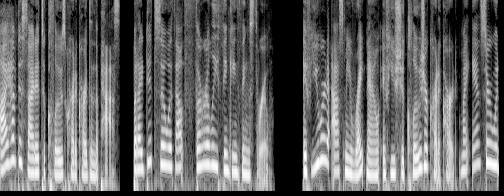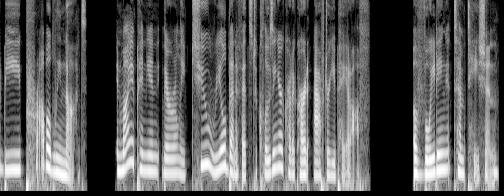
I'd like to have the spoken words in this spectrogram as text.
I have decided to close credit cards in the past, but I did so without thoroughly thinking things through. If you were to ask me right now if you should close your credit card, my answer would be probably not. In my opinion, there are only two real benefits to closing your credit card after you pay it off avoiding temptation.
